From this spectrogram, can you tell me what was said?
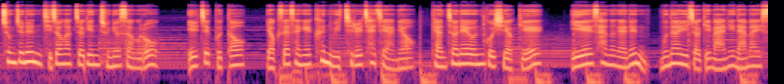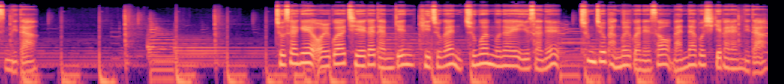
충주는 지정학적인 중요성으로 일찍부터 역사상의 큰 위치를 차지하며 변천해 온 곳이었기에 이에 상응하는 문화유적이 많이 남아 있습니다. 조상의 얼과 지혜가 담긴 귀중한 중원 문화의 유산을 충주 박물관에서 만나보시기 바랍니다.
